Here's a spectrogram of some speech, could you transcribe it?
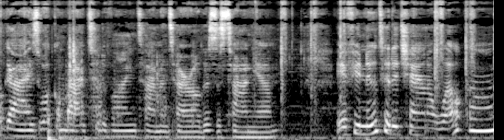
guys, welcome back to Divine Timing Tarot. This is Tanya. If you're new to the channel, welcome.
